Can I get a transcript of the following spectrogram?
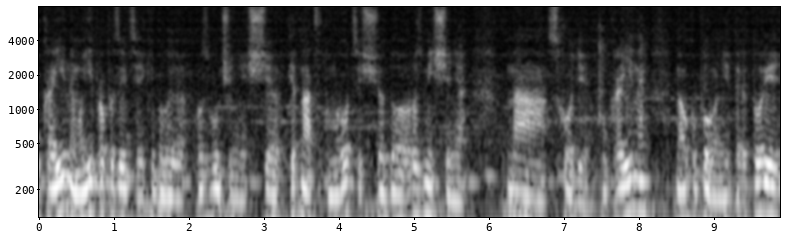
України, мої пропозиції, які були озвучені ще в 2015 році щодо розміщення на сході України на окупованій території е,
